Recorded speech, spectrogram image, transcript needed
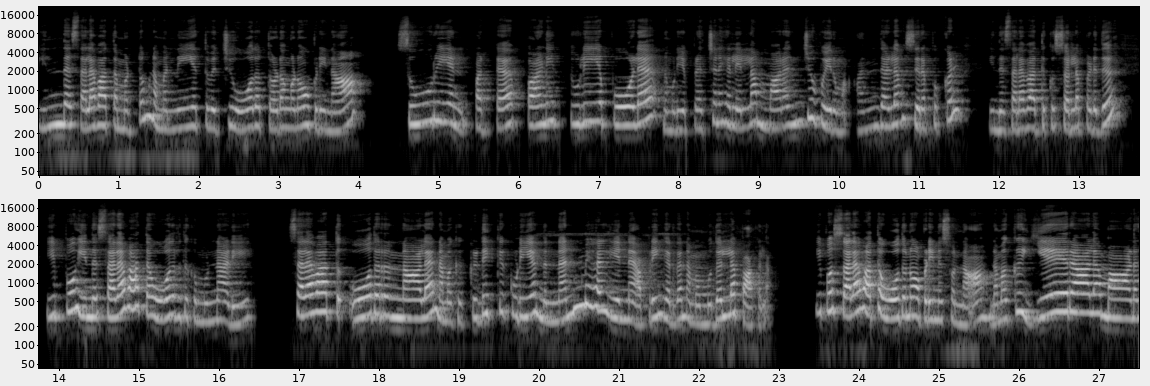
இந்த செலவாத்தை மட்டும் நம்ம நீயத்து வச்சு ஓத தொடங்கணும் அப்படின்னா சூரியன் பட்ட பனி துளிய போல நம்முடைய பிரச்சனைகள் எல்லாம் மறைஞ்சு போயிருமா? அந்த அளவு சிறப்புகள் இந்த செலவாத்துக்கு சொல்லப்படுது. இப்போ இந்த செலவாத்தை ஓதுறதுக்கு முன்னாடி செலவாத்து ஓதுறதுனால நமக்கு கிடைக்கக்கூடிய அந்த நன்மைகள் என்ன அப்படிங்கிறத நம்ம முதல்ல பார்க்கலாம். இப்போ செலவாத்தை ஓதணும் அப்படின்னு சொன்னால் நமக்கு ஏராளமான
